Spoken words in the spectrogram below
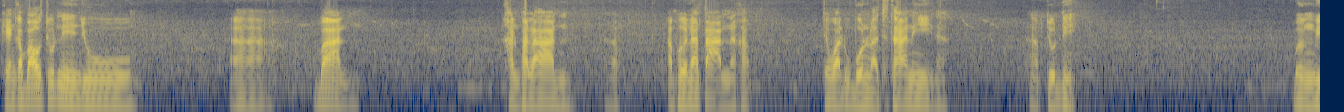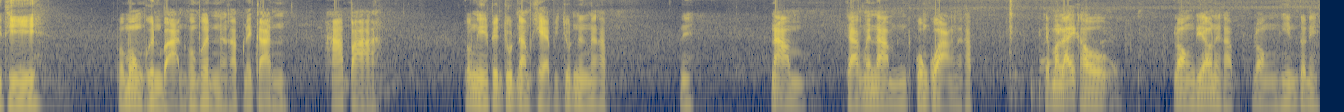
แก่งกระเบาจุดนี้อยู่บ้านคันพลานนะครับอำเภอนาตาลนะครับ จังหวัดอุบลราชธานีนะครับจุดนี้ เบิ่งวิธีประมงพื้นบ้านของเพิ่นนะครับ ในการหาปลาตรงนี้เป็นจุดน้ำแคบอีกจุดหนึ่งนะครับ นี่น้ำจากแม่น้ำกว้างๆนะครับ จะมาไล่เขาล่องเดียวนะครับล่องหินตัวนี้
